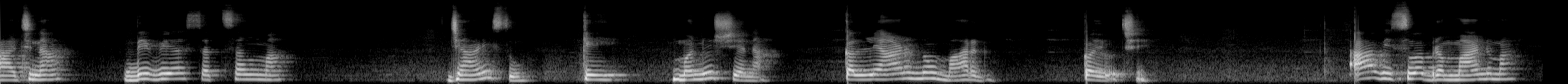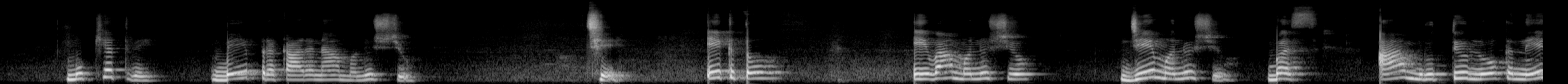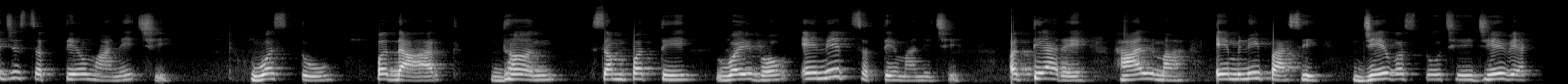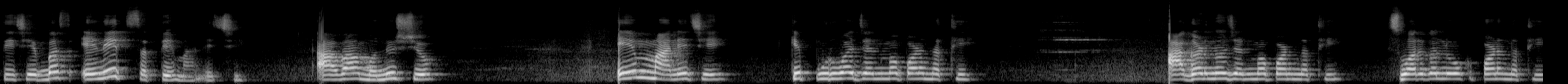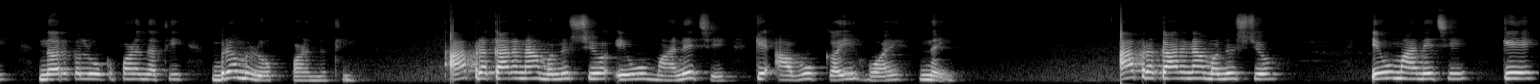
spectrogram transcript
આજના દિવ્ય સત્સંગમાં જાણીશું કે મનુષ્યના કલ્યાણનો માર્ગ કયો છે. આ વિશ્વ બ્રહ્માંડમાં મુખ્યત્વે બે પ્રકારના મનુષ્યો છે. એક તો એવા મનુષ્યો જે મનુષ્યો બસ આ મૃત્યુલોકને જ સત્ય માને છે. વસ્તુ, પદાર્થ, ધન, સંપત્તિ, વૈભવ એને જ સત્ય માને છે. અત્યારે હાલમાં એમની પાસે જે વસ્તુ છે, જે વ્યક્તિ છે, બસ એને જ સત્ય માને છે. આવા મનુષ્યો એમ માને છે કે પૂર્વજન્મ પણ નથી. આગળનો જન્મ પણ નથી, સ્વર્ગલોક પણ નથી, નર્કલોક પણ નથી, બ્રહ્મલોક પણ નથી. આ પ્રકારના મનુષ્યો એવું માને છે કે આવું કંઈ હોય નહીં. આ પ્રકારના મનુષ્યો એવું માને છે કે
